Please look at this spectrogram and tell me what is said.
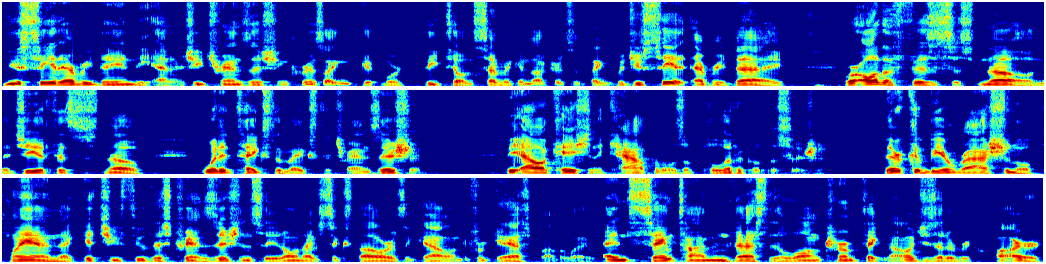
You see it every day in the energy transition, Chris. I can get more detail in semiconductors and things, but you see it every day where all the physicists know and the geophysicists know what it takes to make the transition. The allocation of capital is a political decision. There could be a rational plan that gets you through this transition so you don't have $6 a gallon for gas, by the way. And same time, invest in the long term technologies that are required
